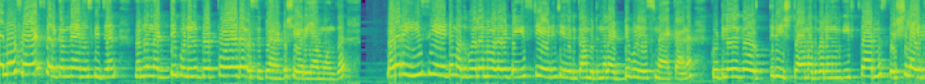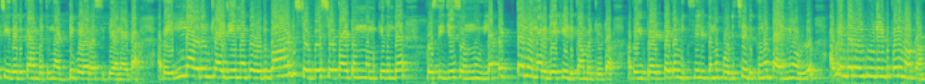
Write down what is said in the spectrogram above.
Hello friends welcome to Anu's kitchen നമ്മൾ ഇന്ന് അടിപൊളി ഒരു ബ്രെഡ് പോളയുടെ റെസിപ്പിയാണ് കേട്ടോ ഷെയർ ചെയ്യാൻ പോകുന്നത്. വളരെ ഈസി ആയിട്ടും അതുപോലെ തന്നെ വളരെ ടേസ്റ്റി ആയിട്ടും ചെയ്തെടുക്കാൻ പറ്റുന്ന അടിപൊളി ഒരു സ്നാക്കാണ് കുട്ടികൾക്ക് ഒത്തിരി ഇഷ്ടമാകും അതുപോലെ തന്നെ നമുക്ക് ഇഫ്താറിന് സ്പെഷ്യൽ ആയിട്ട് ചെയ്തെടുക്കാൻ പറ്റുന്ന അടിപൊളി റെസിപ്പിയാണ് കേട്ടോ. അപ്പൊ എല്ലാവരും ട്രൈ ചെയ്യുന്നൊക്കെ ഒരുപാട് സ്റ്റെപ്പ് ബൈ സ്റ്റെപ്പ് ആയിട്ടൊന്നും നമുക്ക് ഇതിന്റെ പ്രൊസീജിയേഴ്സ് ഒന്നുമില്ല പെട്ടെന്ന് തന്നെ റെഡിയാക്കി എടുക്കാൻ പറ്റും കേട്ടോ. അപ്പൊ ഈ ബ്രെഡൊക്കെ മിക്സിയിലിട്ടൊന്ന് പൊടിച്ചെടുക്കുന്ന ടൈമേ ഉള്ളൂ. അപ്പൊ എന്തായാലും നമുക്ക് വീട്ടിലിട്ട് പോയി നോക്കാം.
